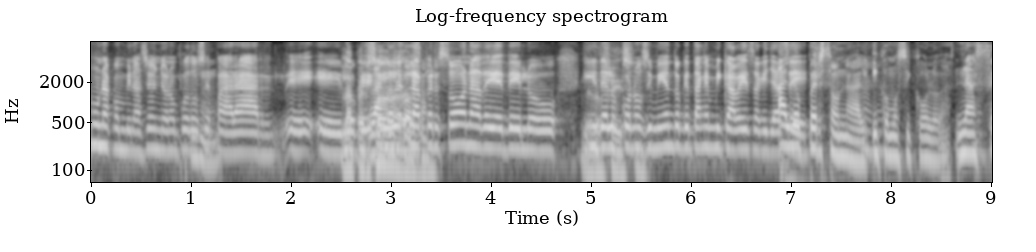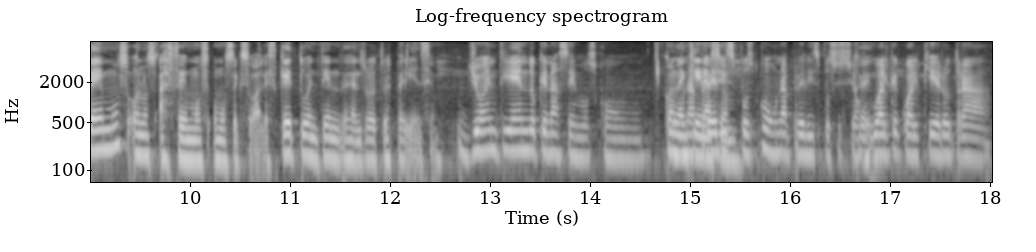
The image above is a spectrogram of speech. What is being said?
una combinación, yo no puedo separar eh, eh, La lo que persona. la, persona de, de lo De y lo de los conocimientos que están en mi cabeza que ya a sé. lo personal y como psicóloga, ¿nacemos o nos hacemos homosexuales? ¿Qué tú entiendes dentro de tu experiencia? yo entiendo que nacemos con, Con la una inclinación. predispos- con una predisposición, igual que cualquier otra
